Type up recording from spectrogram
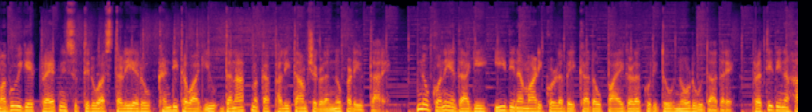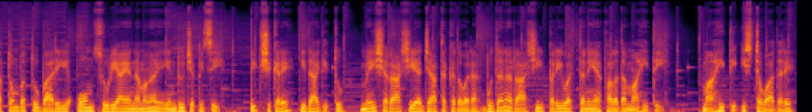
ಮಗುವಿಗೆ ಪ್ರಯತ್ನಿಸುತ್ತಿರುವ ಸ್ಥಳೀಯರು ಖಂಡಿತವಾಗಿಯೂ ಧನಾತ್ಮಕ ಫಲಿತಾಂಶಗಳನ್ನು ಪಡೆಯುತ್ತಾರೆ. ಇನ್ನು ಕೊನೆಯದಾಗಿ, ಈ ದಿನ ಮಾಡಿಕೊಳ್ಳಬೇಕಾದ ಉಪಾಯಗಳ ಕುರಿತು ನೋಡುವುದಾದರೆ, ಪ್ರತಿದಿನ ಹತ್ತೊಂಬತ್ತು ಬಾರಿ ಓಂ ಸೂರ್ಯಾಯ ನಮಃ ಎಂದು ಜಪಿಸಿ. ವೀಕ್ಷಕರೇ, ಇದಾಗಿತ್ತು ಮೇಷರಾಶಿಯ ಜಾತಕದವರ ಬುಧನ ರಾಶಿ ಪರಿವರ್ತನೆಯ ಫಲದ ಮಾಹಿತಿ. ಮಾಹಿತಿ ಇಷ್ಟವಾದರೆ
